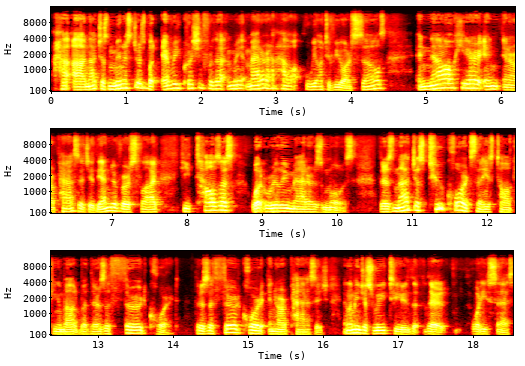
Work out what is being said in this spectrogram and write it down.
how, uh, not just ministers, but every Christian for that matter, how we ought to view ourselves. And now, here in, in our passage at the end of verse 5, he tells us what really matters most. There's not just two courts that he's talking about, but there's a third court. There's a third court in our passage. And let me just read to you the, the, what he says.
